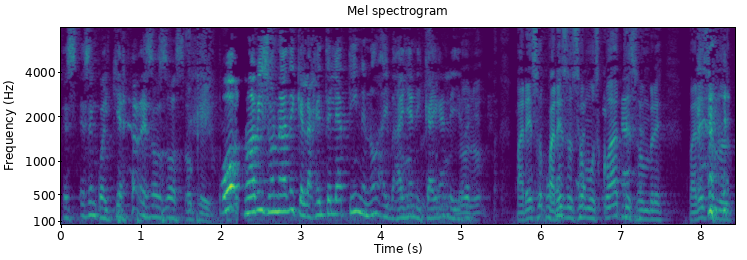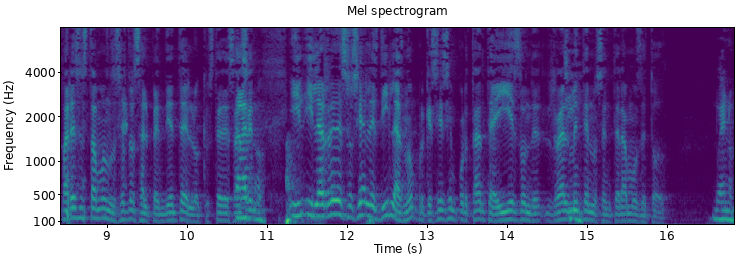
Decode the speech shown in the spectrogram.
es, en cualquiera de esos dos. O no aviso nada y que la gente le atine, ¿no? Ahí vayan y caigan. Para eso, para eso somos cuates, hombre. Para eso, para eso estamos nosotros al pendiente de lo que ustedes hacen. Y, las redes sociales, dilas, ¿no? Porque sí es importante. Ahí es donde realmente nos enteramos de todo. Bueno,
